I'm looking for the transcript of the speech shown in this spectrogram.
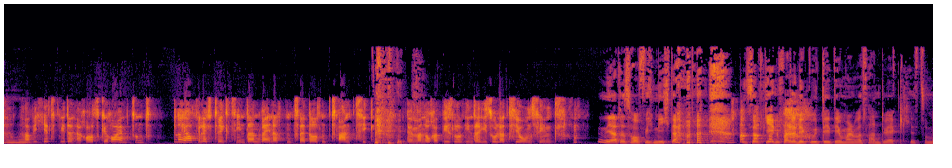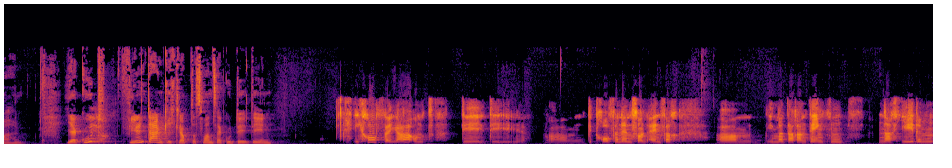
Mhm. Habe ich jetzt wieder herausgeräumt und naja, vielleicht kriegt sie ihn dann Weihnachten 2020, wenn wir noch ein bisschen in der Isolation sind. Ja, das hoffe ich nicht, aber das ist auf jeden Fall eine gute Idee, mal was Handwerkliches zu machen. Ja gut, ja. vielen Dank. Ich glaube, das waren sehr gute Ideen. Ich hoffe, ja. Und die, die ähm, Betroffenen sollen einfach ähm, immer daran denken, nach jedem äh,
